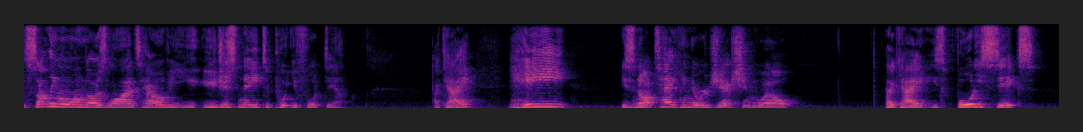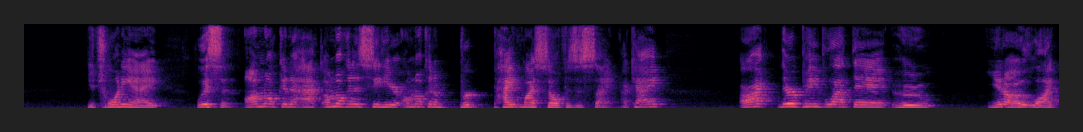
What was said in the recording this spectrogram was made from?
something along those lines. However, you, you just need to put your foot down. Okay? He is not taking the rejection well. Okay? He's 46. You're 28. Listen, I'm not going to act, I'm not going to sit here, I'm not going to paint myself as a saint. Okay? All right? There are people out there who, you know, like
